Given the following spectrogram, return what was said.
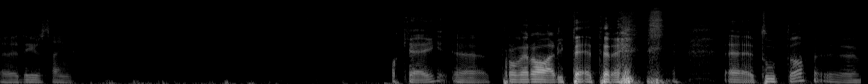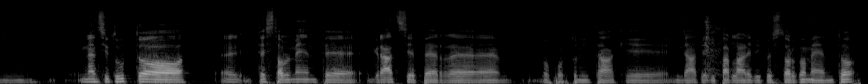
uh, their saying. Ok, eh, proverò a ripetere eh, tutto. Um, innanzitutto, eh, testualmente, grazie per eh, l'opportunità che mi date di parlare di questo argomento.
